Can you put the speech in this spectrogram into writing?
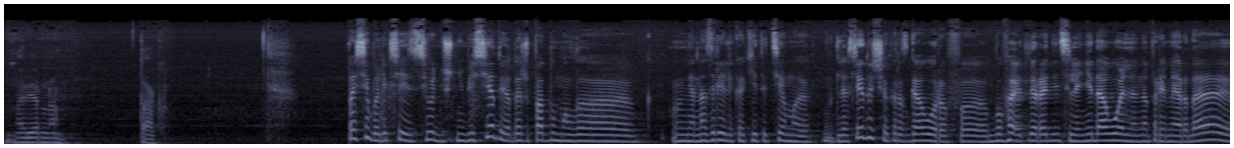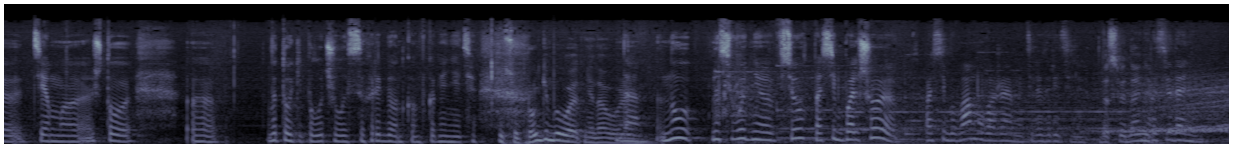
наверное, так. Спасибо, Алексей, за сегодняшнюю беседу. Я даже подумала, у меня назрели какие-то темы для следующих разговоров. Бывают ли родители недовольны, например, да, тем, что э, в итоге получилось с их ребенком в кабинете. И супруги бывают недовольны. Да. Ну, на сегодня все. Спасибо большое. Спасибо вам, уважаемые телезрители. До свидания. До свидания.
